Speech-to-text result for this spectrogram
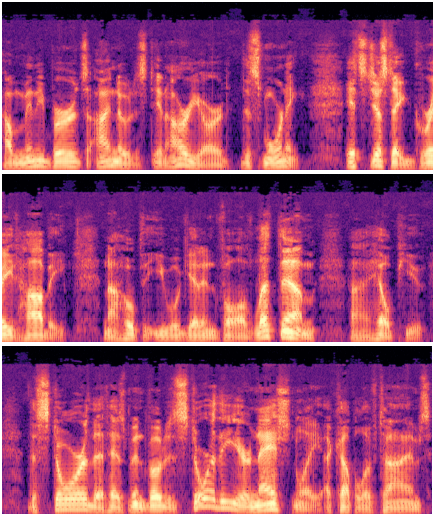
how many birds I noticed in our yard this morning. It's just a great hobby, and I hope that you will get involved. Let them uh, help you the store that has been voted Store of the Year nationally a couple of times.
